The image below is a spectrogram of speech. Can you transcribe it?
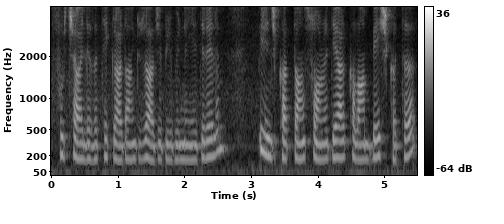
Fırçayla da tekrardan güzelce birbirine yedirelim. Birinci kattan sonra diğer kalan 5 katı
